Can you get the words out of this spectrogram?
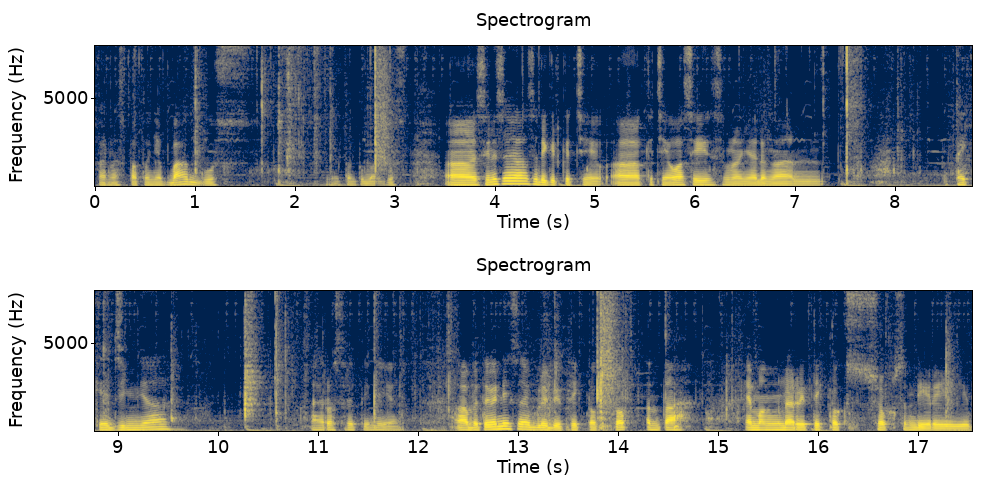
karena sepatunya bagus, ya tentu bagus. Uh, sini saya sedikit kecewa, uh, kecewa sih sebenarnya dengan packagingnya Aero Street ini ya. Uh, btw ini saya beli di TikTok Shop, entah emang dari TikTok Shop sendiri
